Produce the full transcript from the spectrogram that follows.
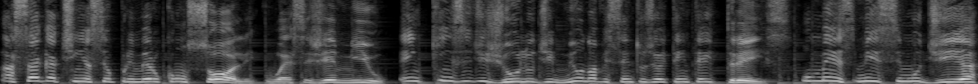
A SEGA tinha seu primeiro console, o SG-1000, em 15 de julho de 1983, o mesmíssimo dia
